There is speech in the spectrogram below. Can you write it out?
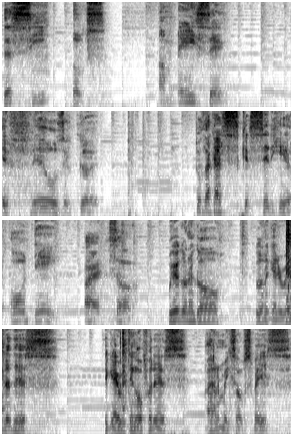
this seat looks amazing. It feels good. Feels like I could sit here all day. All right, so we're gonna go. We're gonna get rid of this. Take everything off of this. I had to make some space.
